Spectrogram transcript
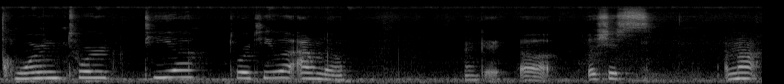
corn tortilla tortilla I don't know. Okay uh let's just I'm not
